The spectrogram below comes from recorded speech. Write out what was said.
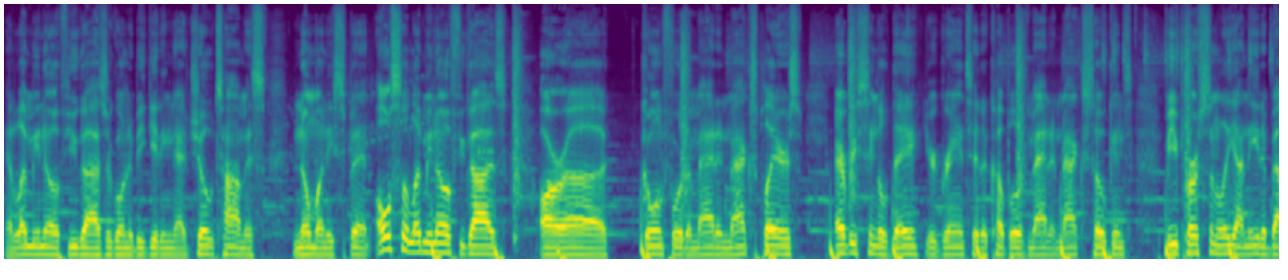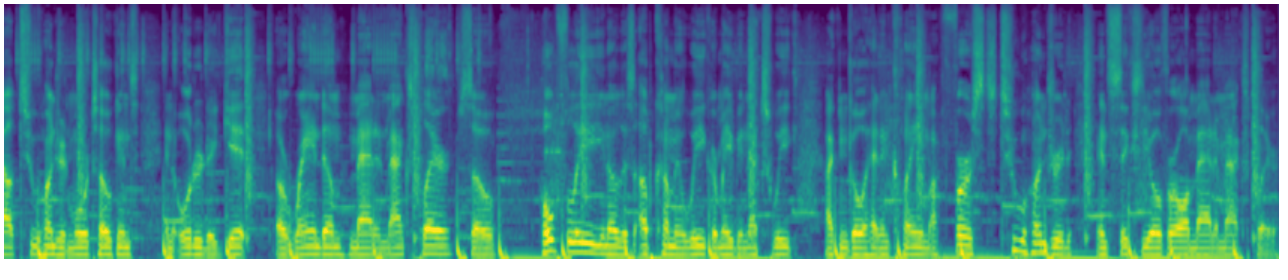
and let me know if you guys are going to be getting that Joe Thomas no money spent. Also, let me know if you guys are uh, going for the Madden Max players. Every single day, you're granted a couple of Madden Max tokens. Me personally, I need about 200 more tokens in order to get a random Madden Max player. So hopefully, you know, this upcoming week or maybe next week, I can go ahead and claim my first 260 overall Madden Max player.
